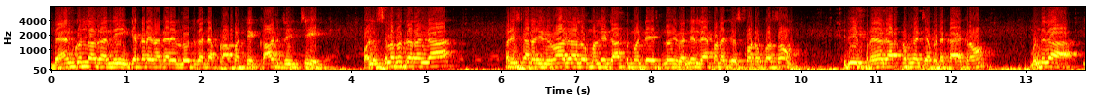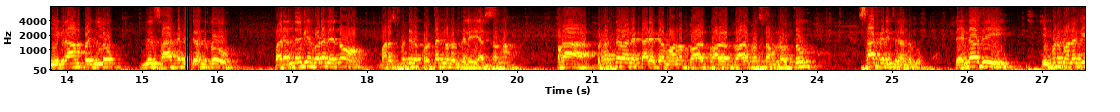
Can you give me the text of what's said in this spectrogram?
బ్యాంకుల్లో కానీ ఇంకెక్కడైనా కానీ లోటు కానీ ఆ ప్రాపర్టీ కార్డు చూపించి వాళ్ళు సులభతరంగా పరిష్కారం వివాదాలు మళ్ళీ డాక్యుమెంటేషన్ ఇవన్నీ లేకుండా చేసుకోవడం కోసం ఇది ప్రయోగాత్మకంగా చేపట్టే కార్యక్రమం. ముందుగా ఈ గ్రామ ప్రజలు సహకరించినందుకు వారందరికీ కూడా నేను మనస్ఫూర్తిగా కృతజ్ఞతలు తెలియజేస్తున్నాం. ఒక బృహత్తరమైన కార్యక్రమంలో భాగ భాగ- భాగస్వాములు అవుతూ సహకరించినందుకు. రెండవది ఇప్పుడు మనకి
